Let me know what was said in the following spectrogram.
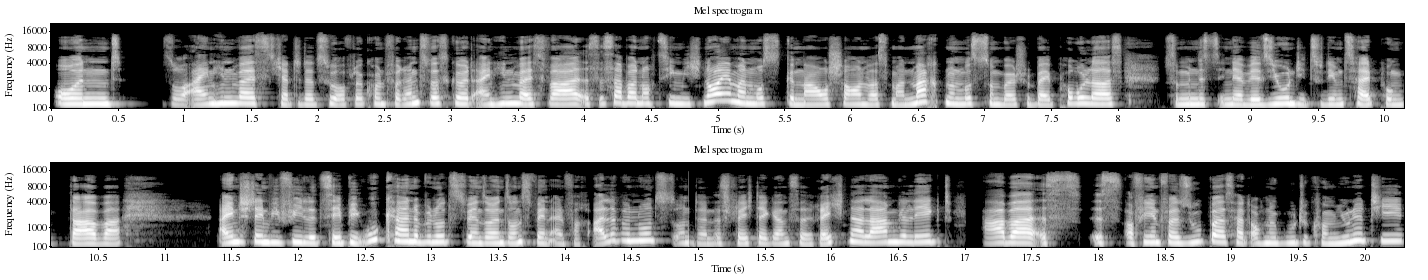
Und so ein Hinweis, ich hatte dazu auf der Konferenz was gehört, ein Hinweis war, es ist aber noch ziemlich neu, man muss genau schauen, was man macht. Man muss zum Beispiel bei Polars, zumindest in der Version, die zu dem Zeitpunkt da war, einstellen, wie viele CPU-Kerne benutzt werden sollen, sonst werden einfach alle benutzt und dann ist vielleicht der ganze Rechner lahmgelegt. Aber es ist auf jeden Fall super, es hat auch eine gute Community.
